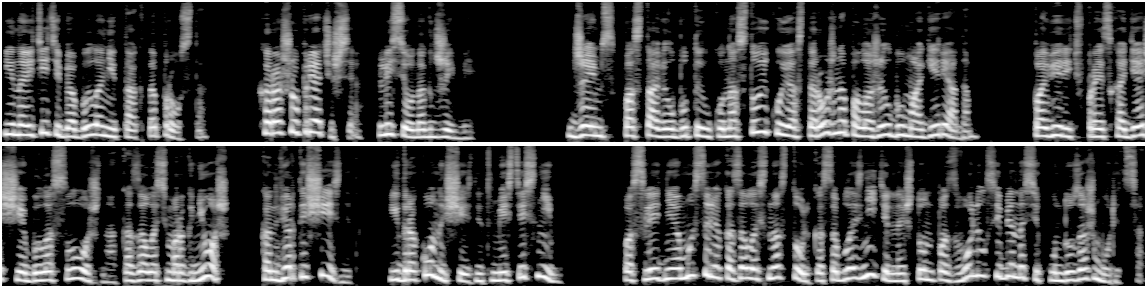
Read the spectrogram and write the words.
и найти тебя было не так-то просто. Хорошо прячешься, лисенок Джимми». Джеймс поставил бутылку на стойку и осторожно положил бумаги рядом. Поверить в происходящее было сложно. Казалось, моргнешь, конверт исчезнет, и дракон исчезнет вместе с ним. Последняя мысль оказалась настолько соблазнительной, что он позволил себе на секунду зажмуриться.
